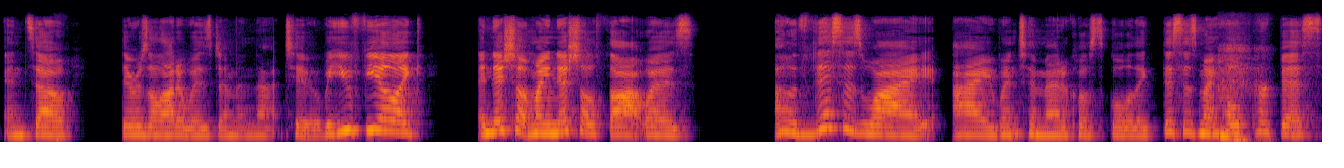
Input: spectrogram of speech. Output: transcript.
And so there was a lot of wisdom in that too. But you feel like initial my initial thought was, "Oh, this is why I went to medical school. Like this is my whole purpose."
